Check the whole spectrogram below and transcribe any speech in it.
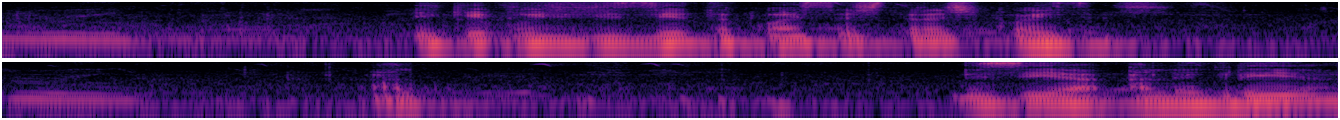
amém, E que vos visita com essas três coisas. amém. A- Dizia a alegria,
